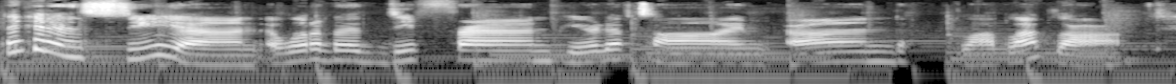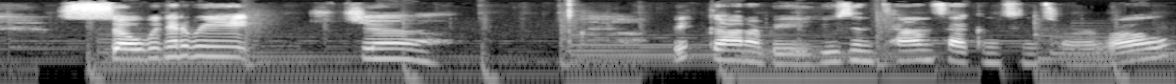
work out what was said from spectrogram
thinking and seeing a little bit different period of time and blah blah blah. So we're gonna be we're gonna be using 10 seconds interval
